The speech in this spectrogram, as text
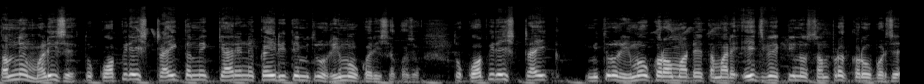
તમને મળી છે, તો કોપીરાઇટ સ્ટ્રાઇક તમે ક્યારે ને કઈ રીતે મિત્રો રિમૂવ કરી શકો છો? તો કોપીરાઇટ સ્ટ્રાઇક મિત્રો રિમૂવ કરવા માટે તમારે એ જ વ્યક્તિનો સંપર્ક કરવો પડશે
